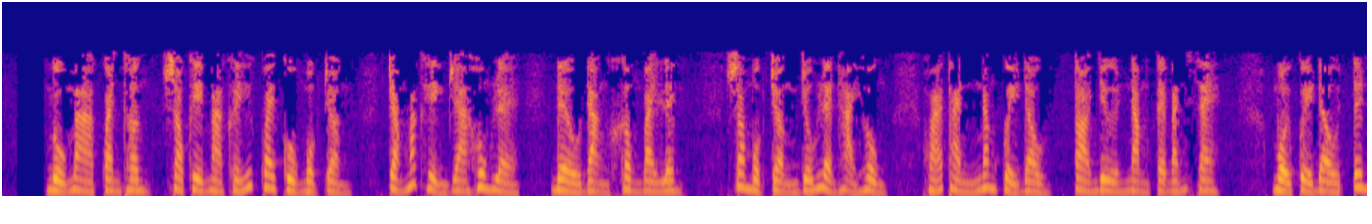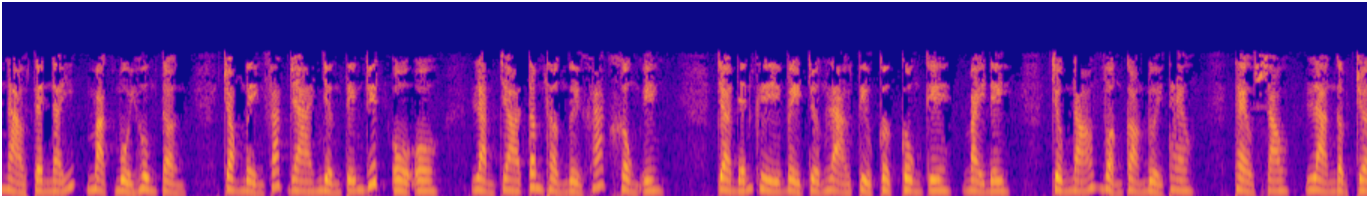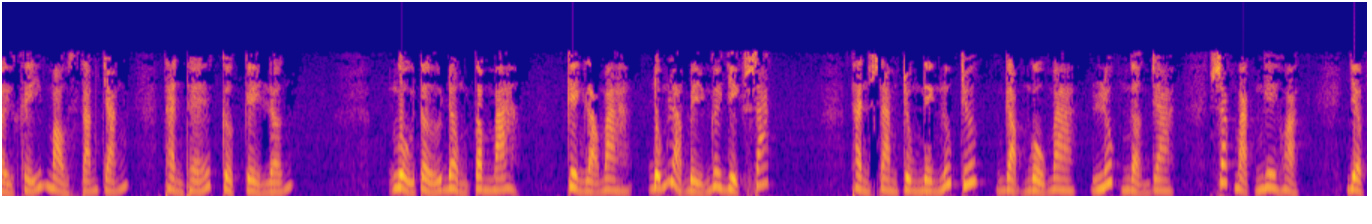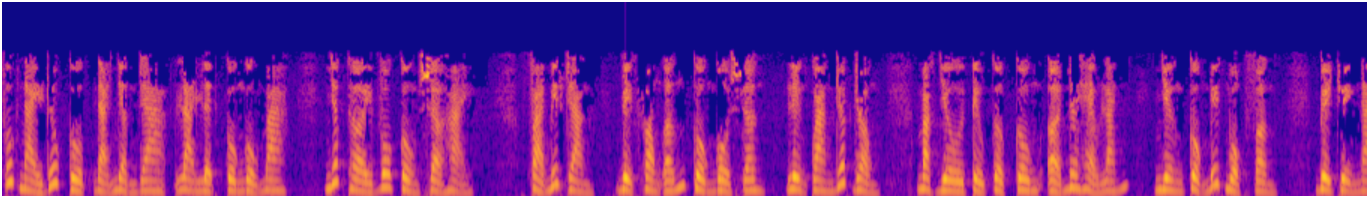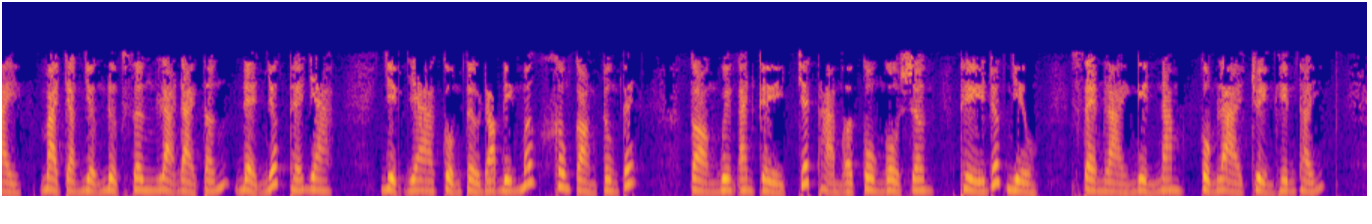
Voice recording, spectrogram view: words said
Ngụ ma quanh thân, sau khi ma khí quay cuồng một trận, trong mắt hiện ra hung lệ, đều đằng không bay lên. Sau một trận rú lên hải hùng, hóa thành năm quỷ đầu, to như năm cây bánh xe. Mỗi quỷ đầu tên nào tên ấy mặc mùi hung tận, trong miệng phát ra những tiếng rít ô ô, làm cho tâm thần người khác không yên. Cho đến khi vị trưởng lão tiểu cực cùng kia bay đi, chúng nó vẫn còn đuổi theo. Theo sau là ngập trời khí màu xám trắng, thành thế cực kỳ lớn. Ngụ tử đồng tâm ma, kiền lão ma đúng là bị ngươi diệt sát. Thành Sam trùng niên lúc trước gặp ngụ ma lúc ngẩn ra, sắc mặt nghi hoặc, giờ phút này rốt cuộc đã nhận ra là lịch của ngụ ma, nhất thời vô cùng sợ hãi. Phải biết rằng, việc phòng ấn cùng Ngô Sơn liên quan rất rộng, mặc dù tiểu cực cung ở nơi hẻo lánh, nhưng cũng biết một phần. Vì chuyện này mà chẳng nhận được xưng là đại tấn đệ nhất thế gia. Diệp gia cũng từ đó biến mất không còn tung tích. Còn Nguyên Anh Kỳ chết thảm ở Côn Ngô Sơn thì rất nhiều, xem lại nghìn năm cũng là chuyện hiếm thấy.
